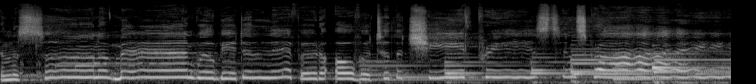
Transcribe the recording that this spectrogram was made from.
And the Son of Man will be delivered over to the chief priests and scribes.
